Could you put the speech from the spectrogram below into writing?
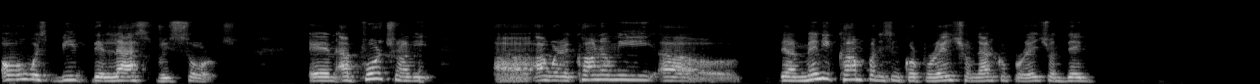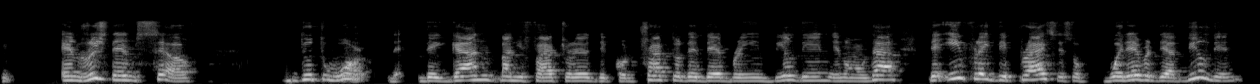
always be the last resort. And unfortunately, uh, our economy, uh, there are many companies and corporations, large corporations, they enrich themselves due to war. The, the gun manufacturer, the contractor that they're bringing, building and all that, they inflate the prices of whatever they are building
